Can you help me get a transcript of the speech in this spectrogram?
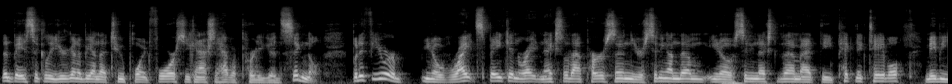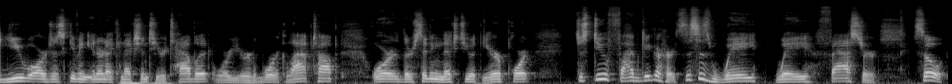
then basically you're going to be on that 2.4 so you can actually have a pretty good signal. But if you're, you know, right spanking right next to that person, you're sitting on them, you know, sitting next to them at the picnic table. Maybe you are just giving internet connection to your tablet or your work laptop, or they're sitting next to you at the airport. Just do five gigahertz. This is way, way faster. So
